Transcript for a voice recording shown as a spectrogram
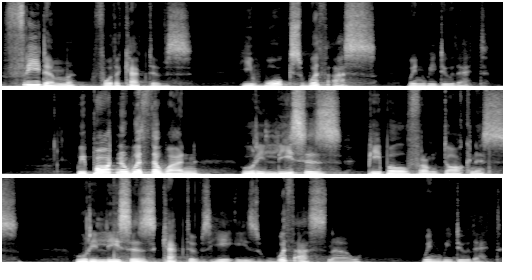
freedom for the captives. He walks with us when we do that. We partner with the one who releases people from darkness, who releases captives. He is with us now when we do that.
